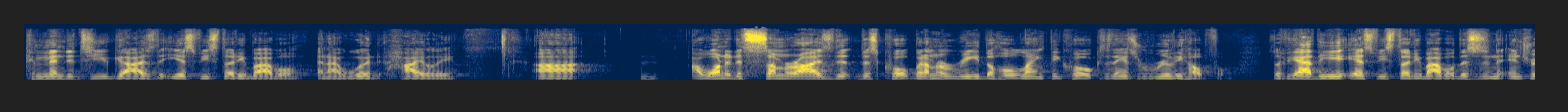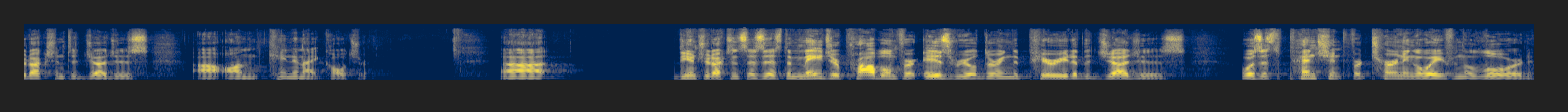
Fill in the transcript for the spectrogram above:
commended to you guys the ESV Study Bible, and I would highly. Uh, I wanted to summarize this quote, but I'm going to read the whole lengthy quote because I think it's really helpful. So, if you have the ESV Study Bible, this is in the introduction to Judges uh, on Canaanite culture. Uh, the introduction says this The major problem for Israel during the period of the judges was its penchant for turning away from the Lord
